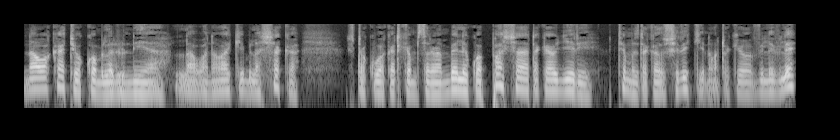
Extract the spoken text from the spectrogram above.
Na wakati wa kombe la dunia la wanawake, bila shaka tutakuwa katika mstari wa mbele kwa pasha yatakayojiri, timu zitakazoshiriki na matokeo vilevile,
